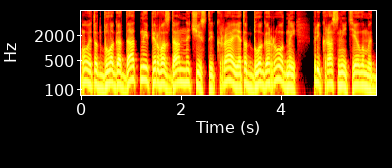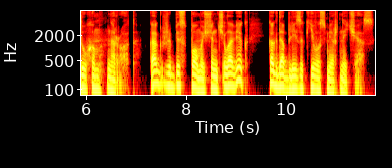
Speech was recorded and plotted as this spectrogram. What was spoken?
«О, этот благодатный, первозданно чистый край, этот благородный, прекрасный телом и духом народ. Как же беспомощен человек, когда близок его смертный час».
